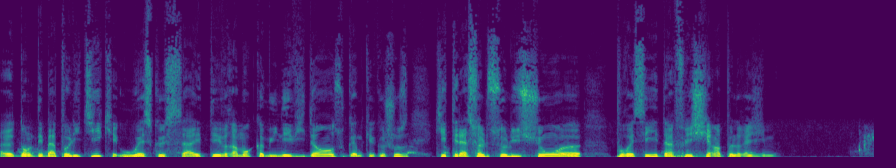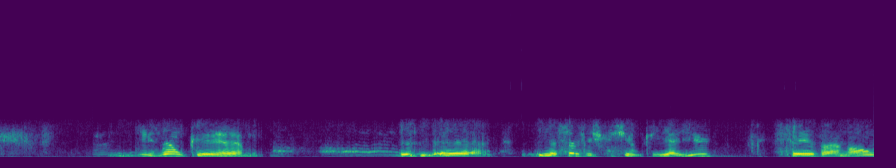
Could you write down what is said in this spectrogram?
euh, dans le débat politique ou est-ce que ça a été vraiment comme une évidence ou comme quelque chose qui était la seule solution euh, pour essayer d'infléchir un peu le régime? Disons que la seule discussion qu'il y a eu, c'est vraiment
